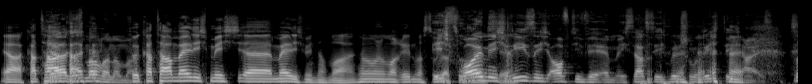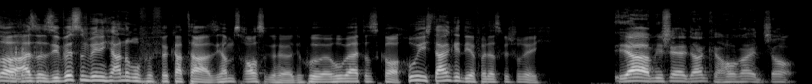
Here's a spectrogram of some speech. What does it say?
Ja, Katar. Ja, das Ka-. Für Katar melde ich mich, äh, melde ich mich nochmal. Können wir nochmal reden, was du Ich dazu freue sagst, mich ja. riesig auf die WM. Ich sag's dir, ich bin schon richtig heiß. So, also Sie wissen, wen ich anrufe für Katar. Sie haben es rausgehört. Hu- Hubertus Koch. Hui, ich danke dir für das Gespräch. Ja, Michelle, danke. Hau rein. Ciao.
